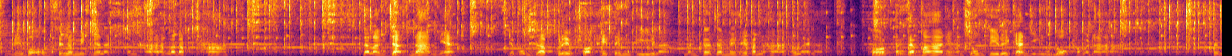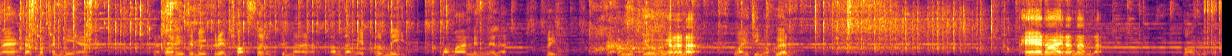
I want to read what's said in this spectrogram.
ถึงได้บอกว่าเซรามิกนี่แหละปัญหาระดับชาติ แต่หลังจากด่านเนี้ยเดี๋ยวผมจะเกรฟช็อตให้เต็มที่แล้วมันก็จะไม่ใช่ปัญหาเท่าไหร่ละเพราะตั้งแต่มาเนี่ยมันโจมตีด้วยการยิงลูกดอกธรรมดาใช่ไหมจากบัคเนีย แต่ตอนนี้จะมีเกรฟช็อตเสริมขึ้นมาทำดาเมจเพิ่มได้อีกประมาณหนึงเลยแหละ เฮ้ย แต่ก็หลุดเยอะเหมือนกันนะน่ะไหวจริงกับเพื่อน แพ้ได้นะนั่นน่ะ ลองดูก่อน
